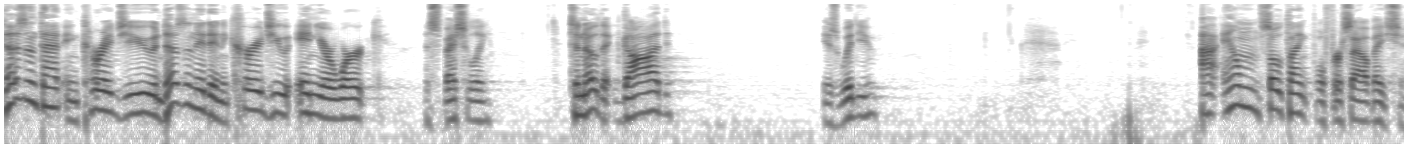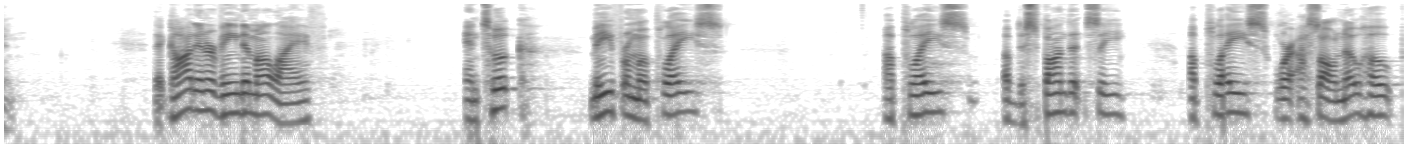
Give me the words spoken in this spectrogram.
Doesn't that encourage you? And doesn't it encourage you in your work, especially, to know that God is with you? I am so thankful for salvation that God intervened in my life and took me from a place a place of despondency, a place where I saw no hope,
